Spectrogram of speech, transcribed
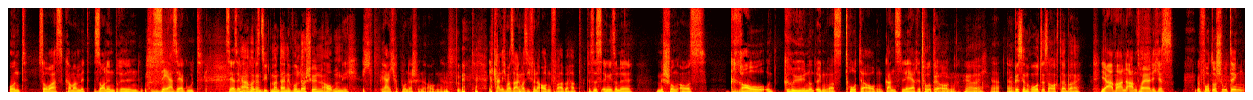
Und sowas kann man mit Sonnenbrillen sehr, sehr gut, sehr, sehr ja, gut aber lösen. dann sieht man deine wunderschönen Augen nicht. Ich, ja, ich habe wunderschöne Augen. Ja. ich kann nicht mal sagen, was ich für eine Augenfarbe habe. Das ist irgendwie so eine Mischung aus Grau und Grün und irgendwas. Tote Augen, ganz leere tote, Tote Augen. Augen. Ja. Ja, ja, Ein bisschen Rot ist auch dabei. ja, war ein abenteuerliches Fotoshooting,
